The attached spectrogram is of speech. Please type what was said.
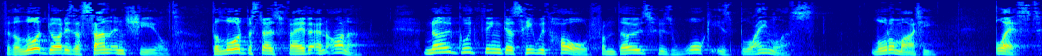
For the Lord God is a sun and shield. The Lord bestows favour and honour. No good thing does he withhold from those whose walk is blameless. Lord Almighty, blessed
